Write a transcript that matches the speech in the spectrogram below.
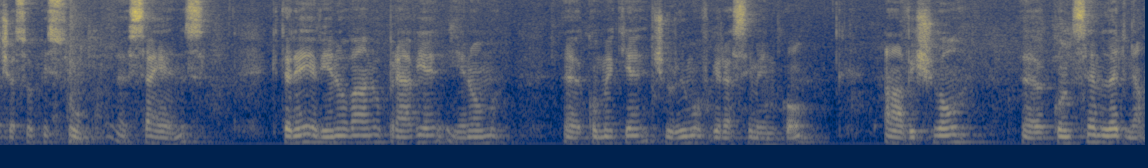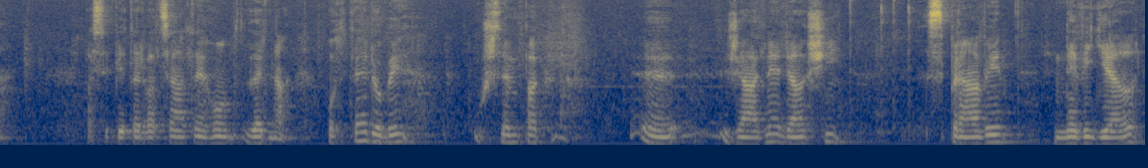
časopisu Science, které je věnováno právě jenom kometě Churyumov-Gerasimenko a vyšlo koncem ledna, asi 25. ledna. Od té doby už jsem pak žádné další zprávy neviděl,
